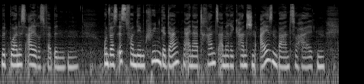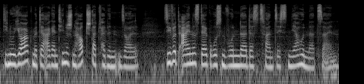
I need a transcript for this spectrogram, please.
mit Buenos Aires verbinden. Und was ist von dem kühnen Gedanken einer transamerikanischen Eisenbahn zu halten, die New York mit der argentinischen Hauptstadt verbinden soll? Sie wird eines der großen Wunder des 20. Jahrhunderts sein.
